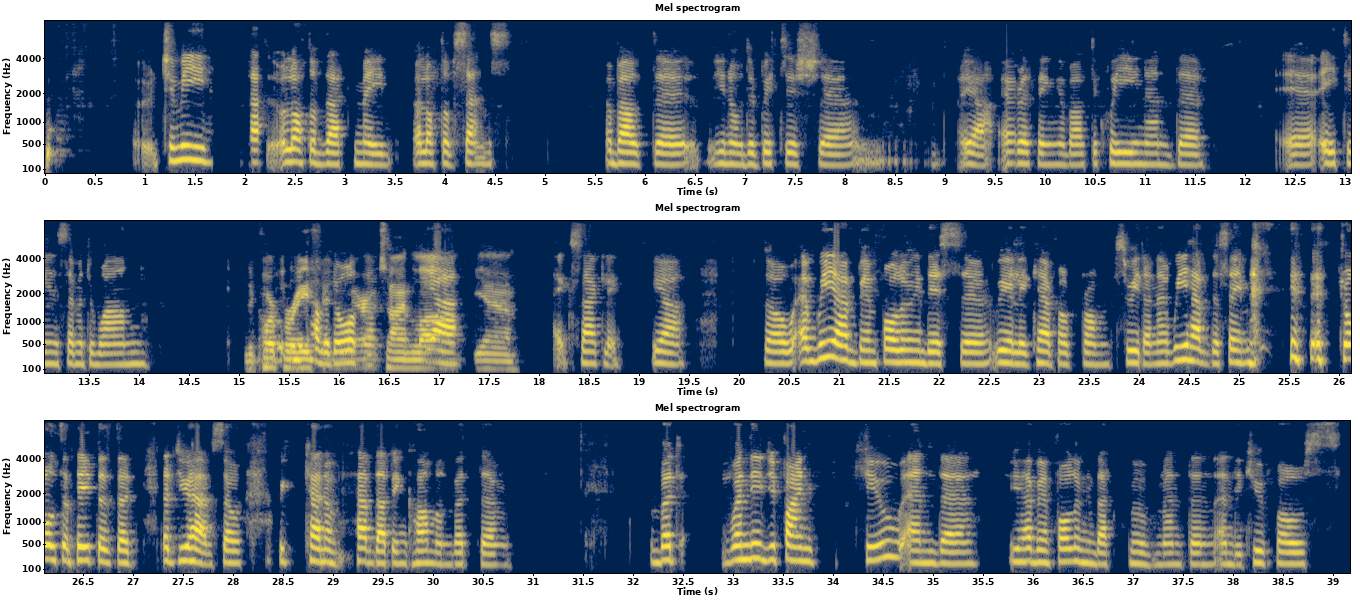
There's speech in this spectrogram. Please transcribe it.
uh, to me, that a lot of that made a lot of sense about the, you know, the British, um, yeah, everything about the Queen and the uh, 1871. the corporation all that. maritime law Yeah. yeah Exactly. Yeah. So, and we have been following this uh, really careful from Sweden, and we have the same trolls and haters that that you have. So we kind of have that in common. But um, but when did you find Q? And uh, you have been following that movement and and the Q posts.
